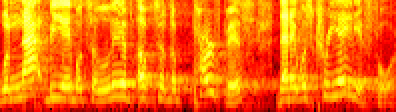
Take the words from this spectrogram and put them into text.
will not be able to live up to the purpose that it was created for.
